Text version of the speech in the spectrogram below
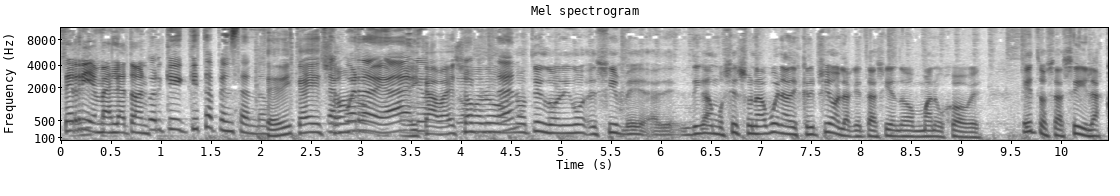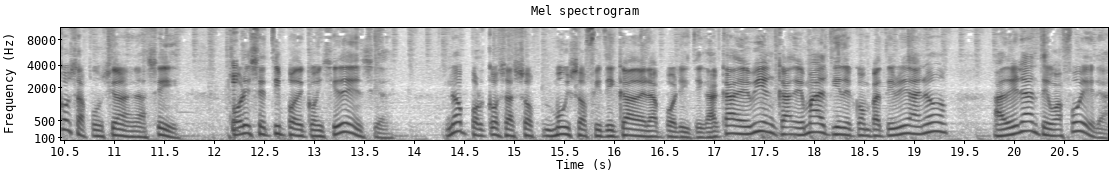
Se ríe más latón. ¿Por qué? ¿Qué está pensando? Se dedica a eso. ¿Se acuerda de algo? Se dedicaba a eso. No, no, no tengo ningún... Sí, eh, digamos, es una buena descripción la que está haciendo Manu Jove. Esto es así, las cosas funcionan así, por ese tipo de coincidencias, no por cosas sof- muy sofisticadas de la política. Cae bien, cae mal, tiene compatibilidad, ¿no? Adelante o afuera.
